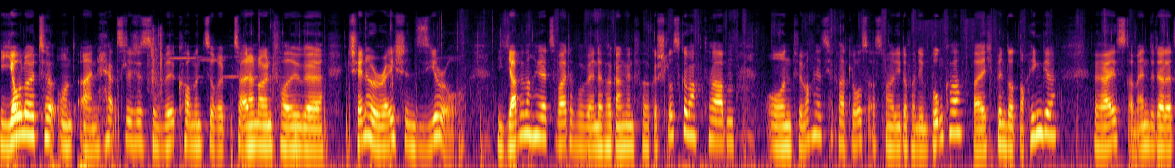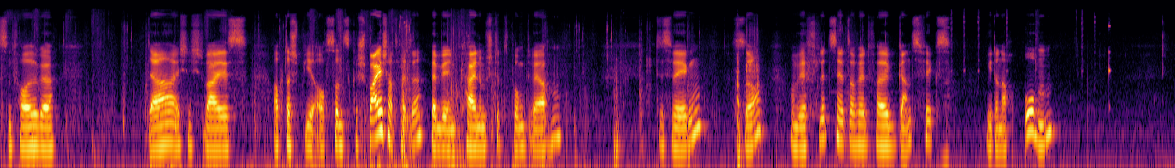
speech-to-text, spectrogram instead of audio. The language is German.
Yo Leute und ein herzliches Willkommen zurück zu einer neuen Folge Generation Zero. Ja, wir machen jetzt weiter, wo wir in der vergangenen Folge Schluss gemacht haben. Und wir machen jetzt hier gerade los, erstmal wieder von dem Bunker, weil ich bin dort noch hingereist am Ende der letzten Folge. Da ich nicht weiß, ob das Spiel auch sonst gespeichert hätte, wenn wir in keinem Stützpunkt wären. Deswegen, so. Und wir flitzen jetzt auf jeden Fall ganz fix wieder nach oben.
